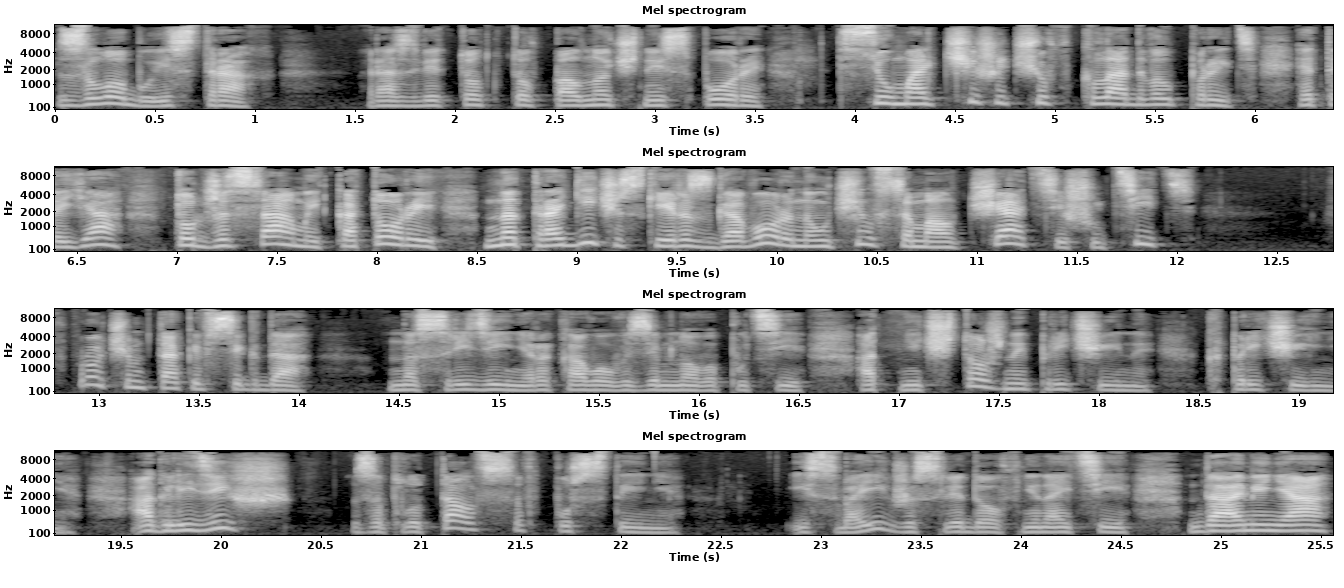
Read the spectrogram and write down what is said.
злобу и страх? Разве тот, кто в полночные споры всю мальчишечью вкладывал прыть, это я, тот же самый, который на трагические разговоры научился молчать и шутить? Впрочем, так и всегда — на средине рокового земного пути, от ничтожной причины к причине, а, глядишь, заплутался в пустыне, и своих же следов не найти. Да, меня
